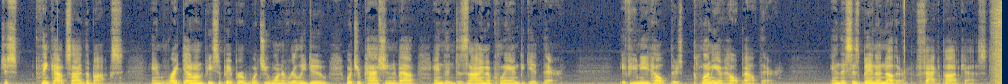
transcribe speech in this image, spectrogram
Just think outside the box and write down on a piece of paper what you want to really do, what you're passionate about, and then design a plan to get there. If you need help, there's plenty of help out there. And this has been another Fact Podcast.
